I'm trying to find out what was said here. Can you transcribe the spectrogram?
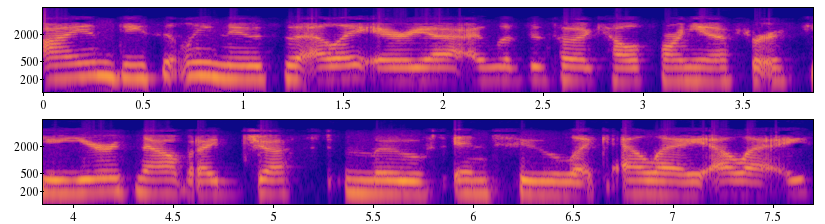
I am decently new to the LA area. I lived in Southern California for a few years now, but I just moved into like LA, LA.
